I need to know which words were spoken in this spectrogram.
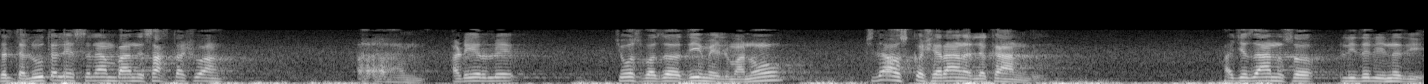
دلته لوط علی السلام باندې سخت شو اډیر لوی چوس بزه دی ملمنو چې دا اوس کشران لکان دي اجزان سو لیدلی نه دي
